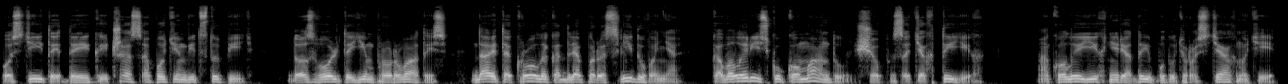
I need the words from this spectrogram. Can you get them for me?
постійте деякий час, а потім відступіть. Дозвольте їм прорватись, дайте кролика для переслідування, кавалерійську команду, щоб затягти їх. А коли їхні ряди будуть розтягнуті,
